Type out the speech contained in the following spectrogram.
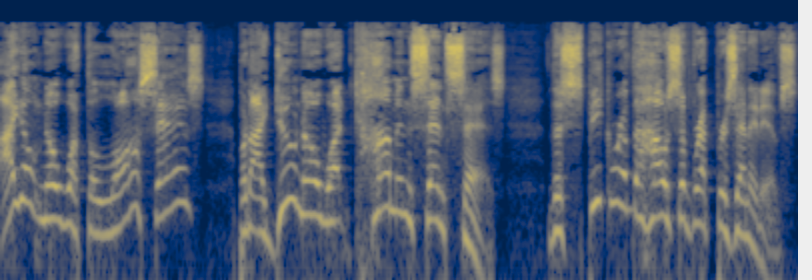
I don't know what the law says, but I do know what common sense says the Speaker of the House of Representatives,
